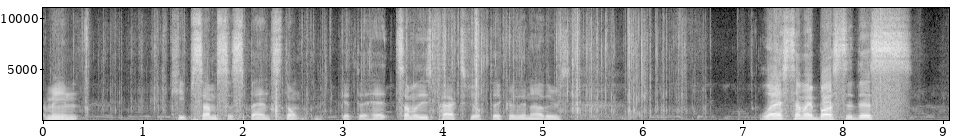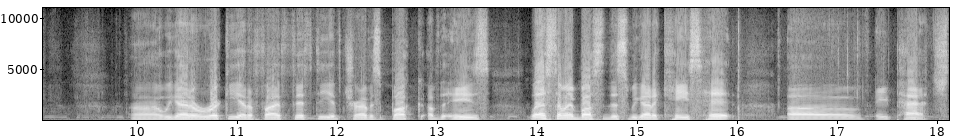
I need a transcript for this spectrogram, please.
I mean, keep some suspense. Don't get the hit. Some of these packs feel thicker than others. Last time I busted this, uh, we got a rookie at a 550 of Travis Buck of the A's. Last time I busted this, we got a case hit of a patch.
